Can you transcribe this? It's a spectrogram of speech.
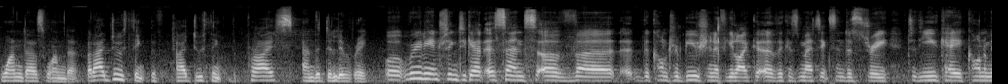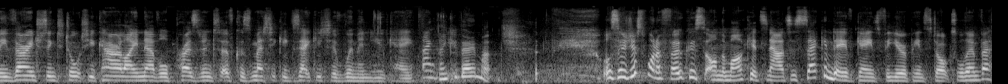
one does wonder. But I do think the, I do think the price and the delivery. Well, really interesting to get a sense of uh, the contribution, if you like, of the cosmetics industry to the UK economy. Very interesting to talk to you, Caroline Neville, President of Cosmetic Executive Women UK. Thank, Thank you. you very much. Well, so just want to focus on the markets now. It's the second day of gains for European stocks, although investors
